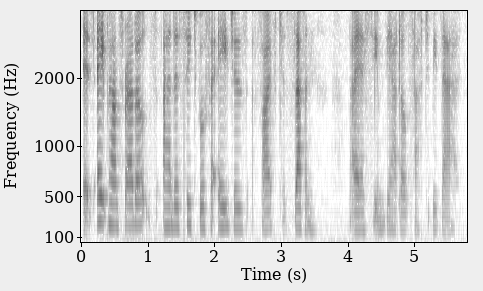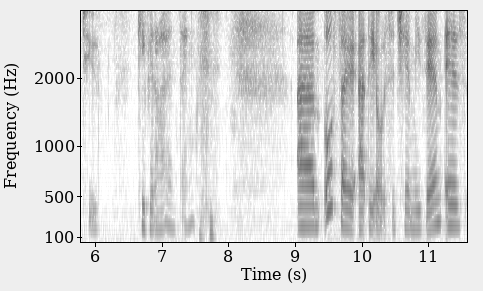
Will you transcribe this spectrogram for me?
It's eight pounds for adults and is suitable for ages five to seven. But I assume the adults have to be there to keep an eye on things. um, also at the Oxfordshire Museum is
